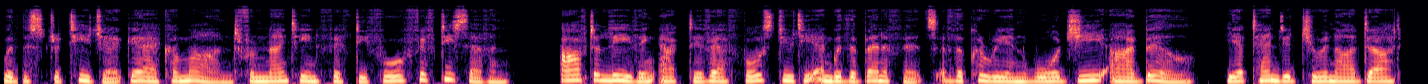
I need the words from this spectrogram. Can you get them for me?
with the Strategic Air Command from 1954-57. After leaving active Air Force duty and with the benefits of the Korean War GI Bill, he attended Chouinard Art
